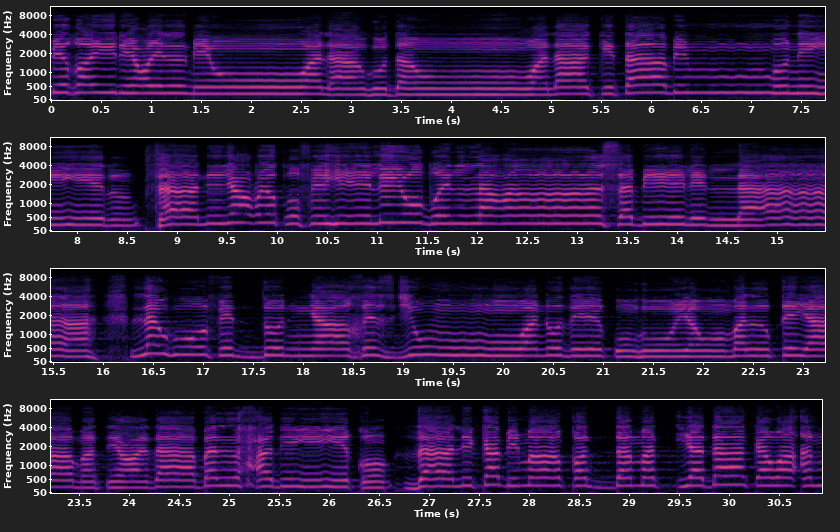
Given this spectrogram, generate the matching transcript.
بغير علم ولا هدى ولا كتاب منير. ثاني عطفه ليضل عن سبيل الله. له في الدنيا خزي ونذيقه يوم القيامة عذاب الحديق. ذلك بما قدمت يداك وأن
